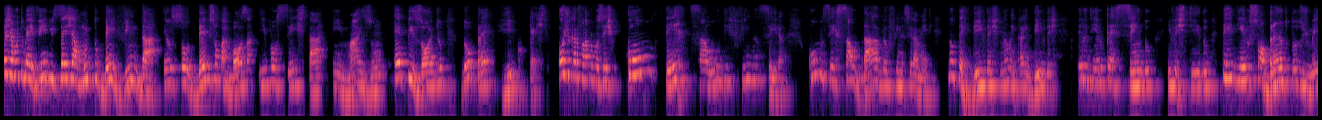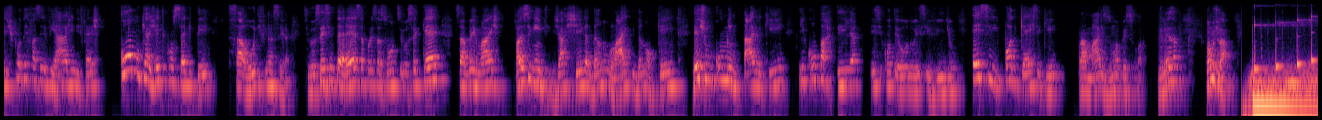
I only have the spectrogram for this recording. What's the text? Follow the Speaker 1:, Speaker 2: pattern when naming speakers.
Speaker 1: Seja muito bem-vindo e seja muito bem-vinda. Eu sou Davidson Barbosa e você está em mais um episódio do Pré-Rico Cast. Hoje eu quero falar para vocês como ter saúde financeira, como ser saudável financeiramente, não ter dívidas, não entrar em dívidas, ter o dinheiro crescendo, investido, ter dinheiro sobrando todos os meses, poder fazer viagem de férias como que a gente consegue ter saúde financeira? Se você se interessa por esse assunto, se você quer saber mais, faz o seguinte, já chega dando um like, dando um ok, deixa um comentário aqui e compartilha esse conteúdo, esse vídeo, esse podcast aqui para mais uma pessoa. Beleza? Vamos lá. entender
